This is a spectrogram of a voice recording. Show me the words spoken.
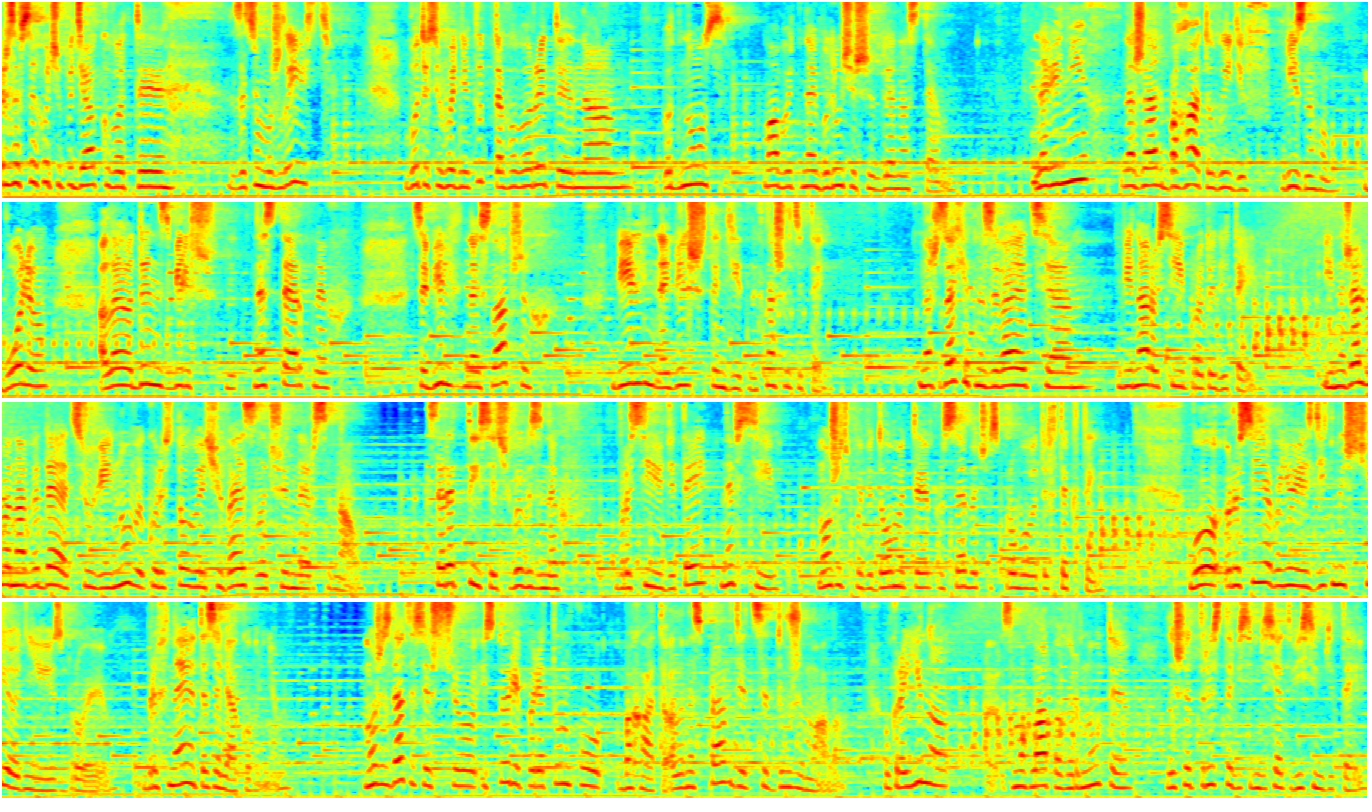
Перш за все, хочу подякувати за цю можливість бути сьогодні тут та говорити на одну з, мабуть, найболючіших для нас тем. На війні, на жаль, багато видів різного болю, але один з більш нестерпних це біль найслабших, біль найбільш тендітних наших дітей. Наш захід називається Війна Росії проти дітей. І, на жаль, вона веде цю війну, використовуючи весь злочинний арсенал. Серед тисяч вивезених в Росію дітей не всі можуть повідомити про себе чи спробувати втекти. Бо Росія воює з дітьми ще однією зброєю брехнею та залякуванням. Може здатися, що історії порятунку багато, але насправді це дуже мало. Україна е, змогла повернути лише 388 дітей.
